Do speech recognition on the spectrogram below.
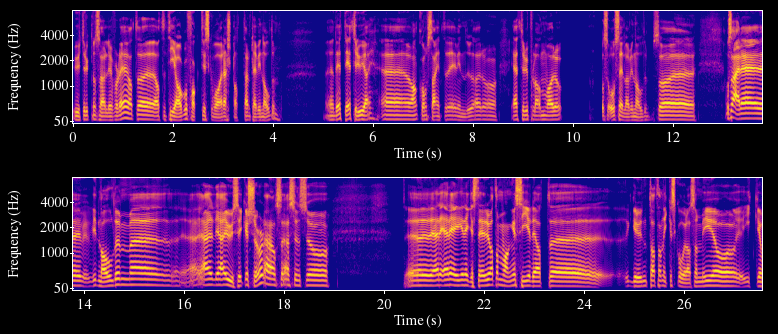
uttrykt noe særlig for det. At, at Tiago faktisk var erstatteren til Vinaldum. Eh, det, det, tror jeg. Uh, han kom seint i vinduet der, og jeg tror planen var å, å, å selge Vinaldum. Så, uh, og så er det Vinaldum jeg, jeg, er usikker sjøl. Altså, jeg syns jo jeg, jeg, registrerer jo at mange sier det at grunnen til at han ikke skåra så mye og ikke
